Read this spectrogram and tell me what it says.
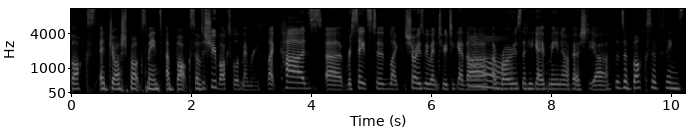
Box. A Josh box means a box of It's a shoebox full of memories, like cards, uh, receipts to like shows we went to together, a Oh. rose that he gave me in our first year. So it's a box of things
